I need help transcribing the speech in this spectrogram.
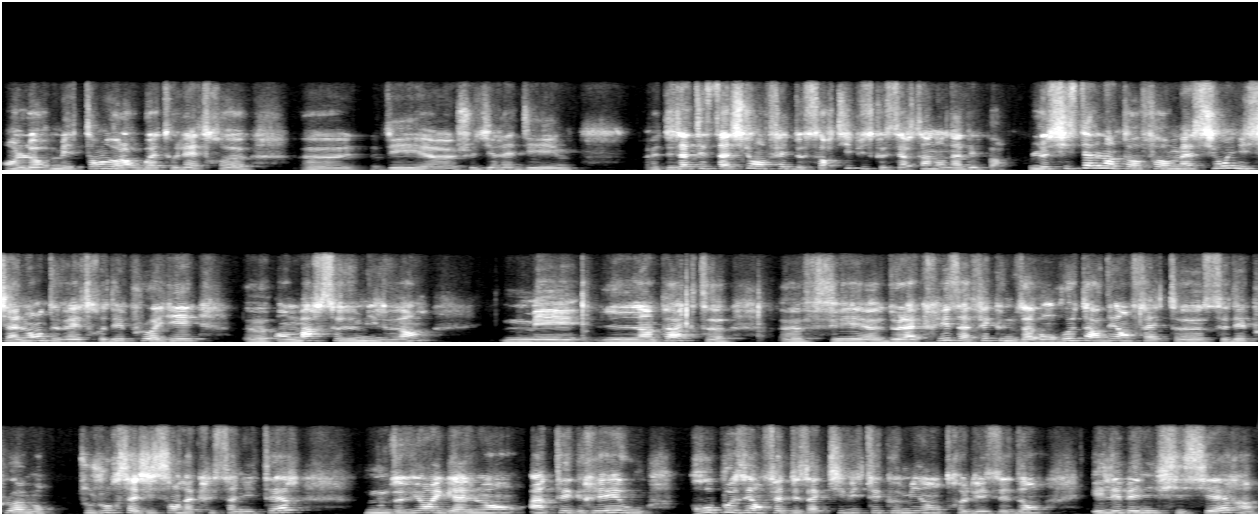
en leur mettant dans leur boîte aux lettres euh, euh, des, je dirais des attestations en fait de sortie puisque certains n'en avaient pas. Le système d'information initialement devait être déployé en mars 2020 mais l'impact euh, fait de la crise a fait que nous avons retardé en fait euh, ce déploiement. Toujours s'agissant de la crise sanitaire, nous devions également intégrer ou proposer en fait des activités communes entre les aidants et les bénéficiaires.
